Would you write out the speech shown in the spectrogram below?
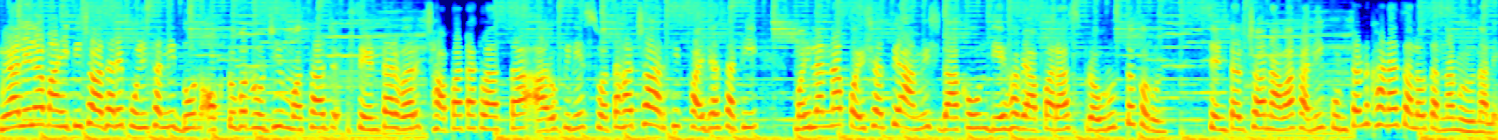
मिळालेल्या माहितीच्या आधारे पोलिसांनी दोन ऑक्टोबर रोजी मसाज सेंटरवर छापा टाकला असता आरोपीने स्वतःच्या आर्थिक फायद्यासाठी महिलांना पैशाचे आमिष दाखवून देह व्यापारास प्रवृत्त करून सेंटरच्या नावाखाली कुंटणखाना चालवताना मिळून आले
